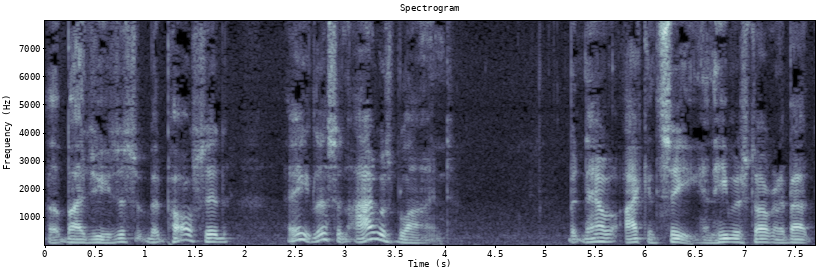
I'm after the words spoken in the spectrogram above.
uh, by Jesus. But Paul said, hey, listen, I was blind, but now I can see. And he was talking about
